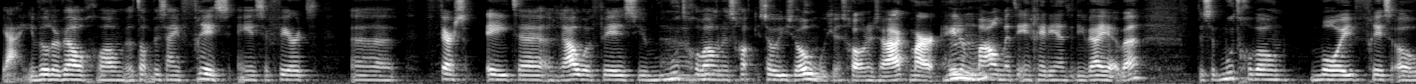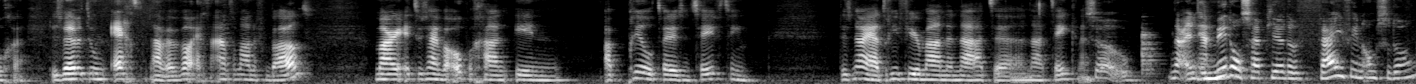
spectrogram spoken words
ja, je wil er wel gewoon... dat- We zijn fris en je serveert eh, vers eten, rauwe vis. Je moet Ja. gewoon een... Sowieso moet je een schone zaak. Maar helemaal met de ingrediënten die wij hebben. Dus het moet gewoon mooi, fris ogen. Dus we hebben toen echt... Nou, we hebben wel echt een aantal maanden verbouwd. Maar toen zijn we open gegaan in april 2017. Dus nou ja, drie, vier maanden na het, eh, na het tekenen. Zo. Nou, en Ja. inmiddels heb je er vijf in Amsterdam.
